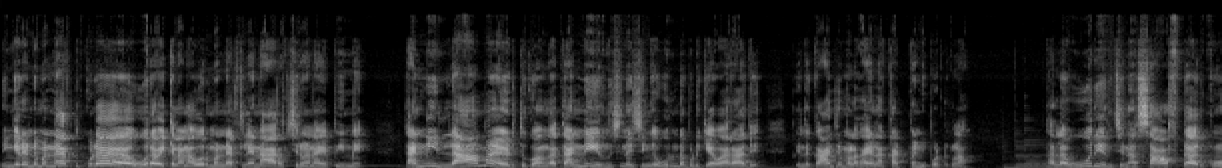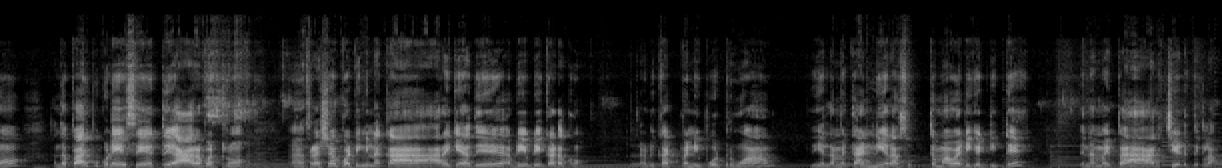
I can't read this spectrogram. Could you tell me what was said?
நீங்கள் ரெண்டு மணி நேரத்துக்கு கூட ஊற வைக்கலாம். நான் ஒரு மணி நேரத்துலேயே நான் அரைச்சிருவேன் நான் எப்பயுமே. தண்ணி இல்லாமல் எடுத்துக்கோங்க. தண்ணி இருந்துச்சுன்னு வச்சுங்க உருண்டை பிடிக்க வராது. இப்போ இந்த காஞ்ச மிளகாயெல்லாம் கட் பண்ணி போட்டுக்கலாம். நல்லா ஊறி இருந்துச்சுன்னா சாஃப்டாக இருக்கும். அந்த பருப்பு கூடையே சேர்த்து அரைப்பட்டுரும். ஃப்ரெஷ்ஷாக போட்டிங்கனாக்கா அரைக்காது. அப்படி அப்படியே கிடக்கும். அப்படி கட் பண்ணி போட்டுருவோம். இது எல்லாமே தண்ணியெல்லாம் சுத்தமாக வடிகட்டிட்டு இதை நம்ம இப்போ அரைச்சி எடுத்துக்கலாம்.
